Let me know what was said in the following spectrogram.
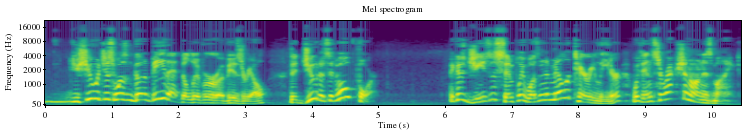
Yeshua just wasn't going to be that deliverer of Israel that Judas had hoped for. Because Jesus simply wasn't a military leader with insurrection on his mind.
